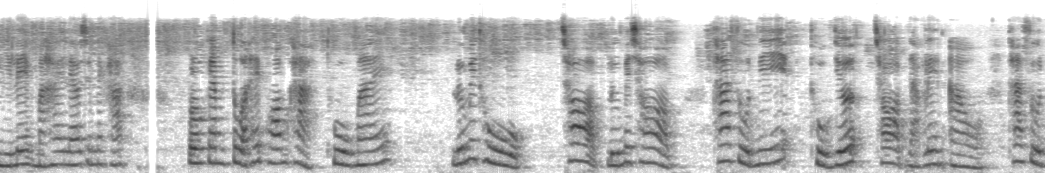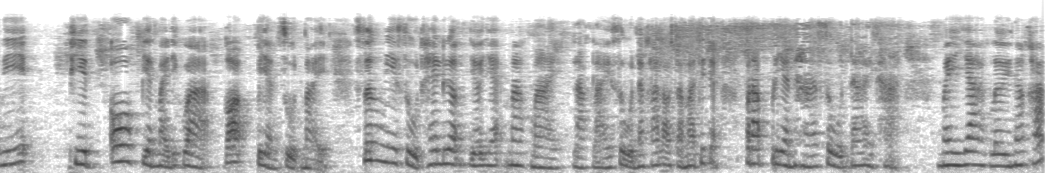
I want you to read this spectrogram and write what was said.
มีเลขมาให้แล้วใช่ไหมคะโปรแกรมตรวจให้พร้อมค่ะ ถูกไหม หรือไม่ถูก ชอบหรือไม่ชอบ ถ้าสูตรนี้ถูกเยอะชอบอยากเล่นเอา ถ้าสูตรนี้ ผิดโอ้เปลี่ยนใหม่ดีกว่า ก็เปลี่ยนสูตรใหม่ ซึ่งมีสูตรให้เลือกเยอะแยะมากมาย หลากหลายสูตรนะคะ เราสามารถที่จะปรับเปลี่ยนหาสูตรได้ค่ะ ไม่ยากเลยนะคะ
